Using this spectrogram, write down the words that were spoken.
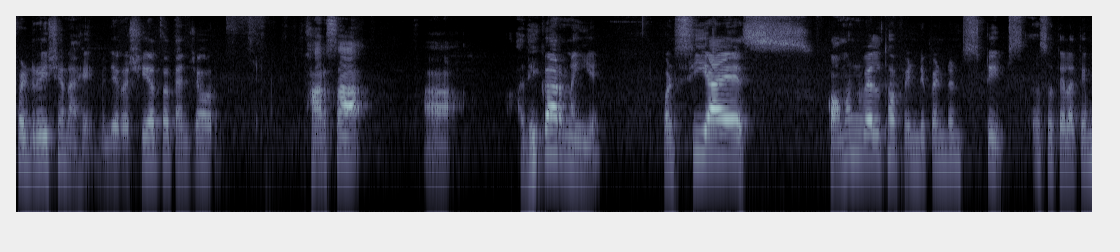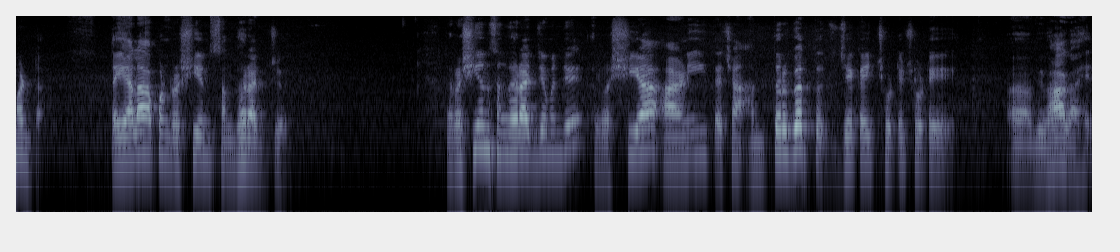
फेडरेशन आहे. म्हणजे रशियाचा त्यांच्यावर फारसा अधिकार नाही आहे पण C I S Commonwealth of Independent States असं त्याला ते म्हणतात. तर याला आपण रशियन संघराज्य रशियन संघराज्य म्हणजे रशिया आणि त्याच्या अंतर्गत जे काही छोटे छोटे विभाग आहेत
